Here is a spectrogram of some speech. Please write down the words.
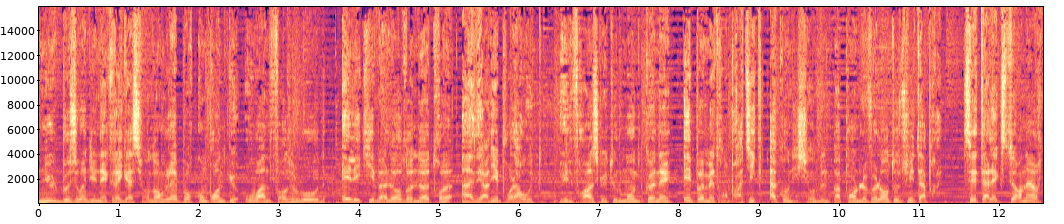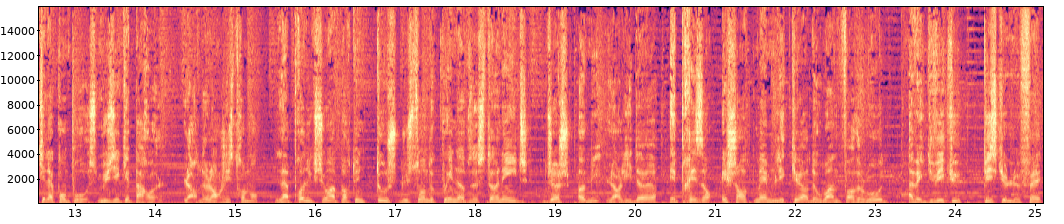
Nul besoin d'une agrégation d'anglais pour comprendre que One for the Road est l'équivalent de notre Un dernier pour la route. Une phrase que tout le monde connaît et peut mettre en pratique à condition de ne pas prendre le volant tout de suite après. C'est Alex Turner qui la compose, musique et paroles. Lors de l'enregistrement, la production apporte une touche du son de Queen of the Stone Age. Josh Homme, leur leader, est présent et chante même les chœurs de One for the Road avec du vécu, puisqu'il le fait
